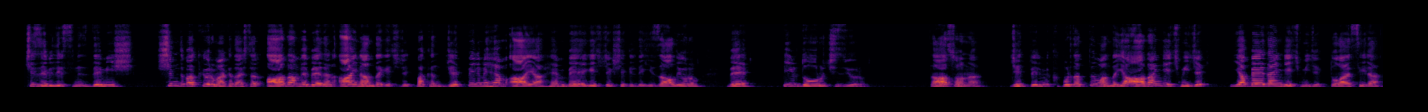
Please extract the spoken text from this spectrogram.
Çizebilirsiniz demiş. Şimdi bakıyorum arkadaşlar A'dan ve B'den aynı anda geçecek. Bakın cetvelimi hem A'ya hem B'ye geçecek şekilde hizalıyorum ve bir doğru çiziyorum. Daha sonra cetvelimi kıpırdattığım anda ya A'dan geçmeyecek ya B'den geçmeyecek. Dolayısıyla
